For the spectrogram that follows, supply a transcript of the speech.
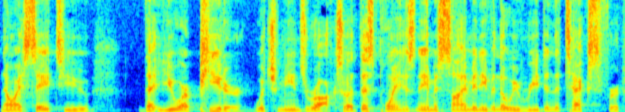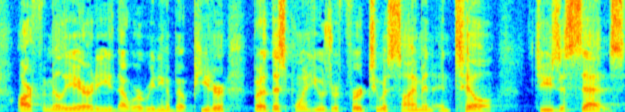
Now I say to you, that you are Peter, which means rock. So at this point, his name is Simon, even though we read in the text for our familiarity that we're reading about Peter. But at this point, he was referred to as Simon until Jesus says,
